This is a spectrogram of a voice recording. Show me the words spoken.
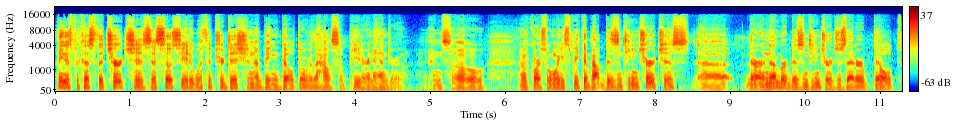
I think it's because the church is associated with the tradition of being built over the house of Peter and Andrew. And so, and of course, when we speak about Byzantine churches, uh, there are a number of Byzantine churches that are built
